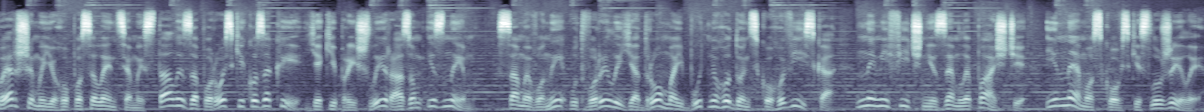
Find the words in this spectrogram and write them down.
Першими його поселенцями стали запорозькі козаки, які прийшли разом із ним. Саме вони утворили ядро майбутнього донського війська, не міфічні землепащі і не московські служили.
